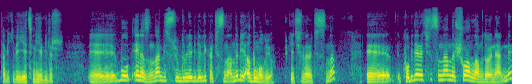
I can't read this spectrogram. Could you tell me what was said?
tabii ki de yetmeyebilir. E, bu en azından bir sürdürülebilirlik açısından da bir adım oluyor tüketiciler açısından. E, KOBİ'ler açısından da şu anlamda önemli.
